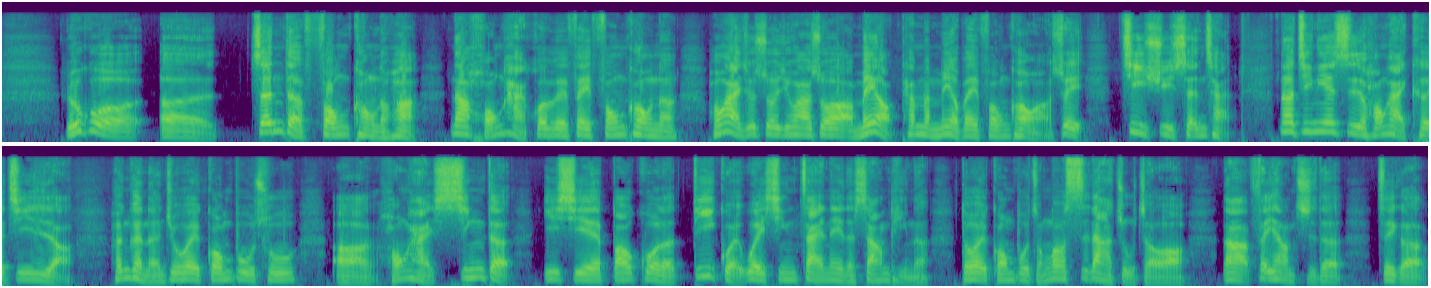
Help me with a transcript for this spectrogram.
如果呃。真的风控的话，那红海会不会被风控呢？红海就说一句话说：“哦，没有，他们没有被风控啊，所以继续生产。”那今天是红海科技日啊，很可能就会公布出呃红海新的一些包括了低轨卫星在内的商品呢，都会公布，总共四大主轴哦，那非常值得这个。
